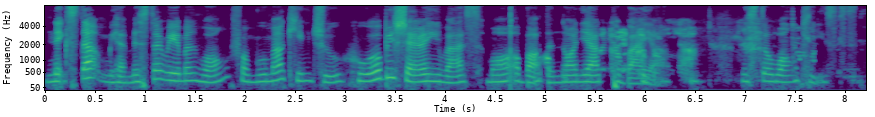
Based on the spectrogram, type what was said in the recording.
Next up, we have Mr. Raymond Wong from Rumah Kim Choo, who will be sharing with us more about the Nonya Kebaya. Mr. Wong, please.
